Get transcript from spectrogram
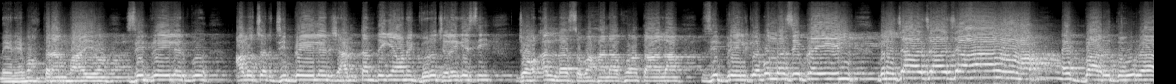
মেরে মোহতারাম ভাই জিব্রাইলের আলোচনা জিব্রাইলের সন্তান থেকে অনেক দূরে চলে গেছি। যখন আল্লাহ সুবহানাহু ওয়া তাআলা জিব্রাইলকে বলল, জিব্রাইল, বলে, যা যা যা, একবার দৌড়া,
